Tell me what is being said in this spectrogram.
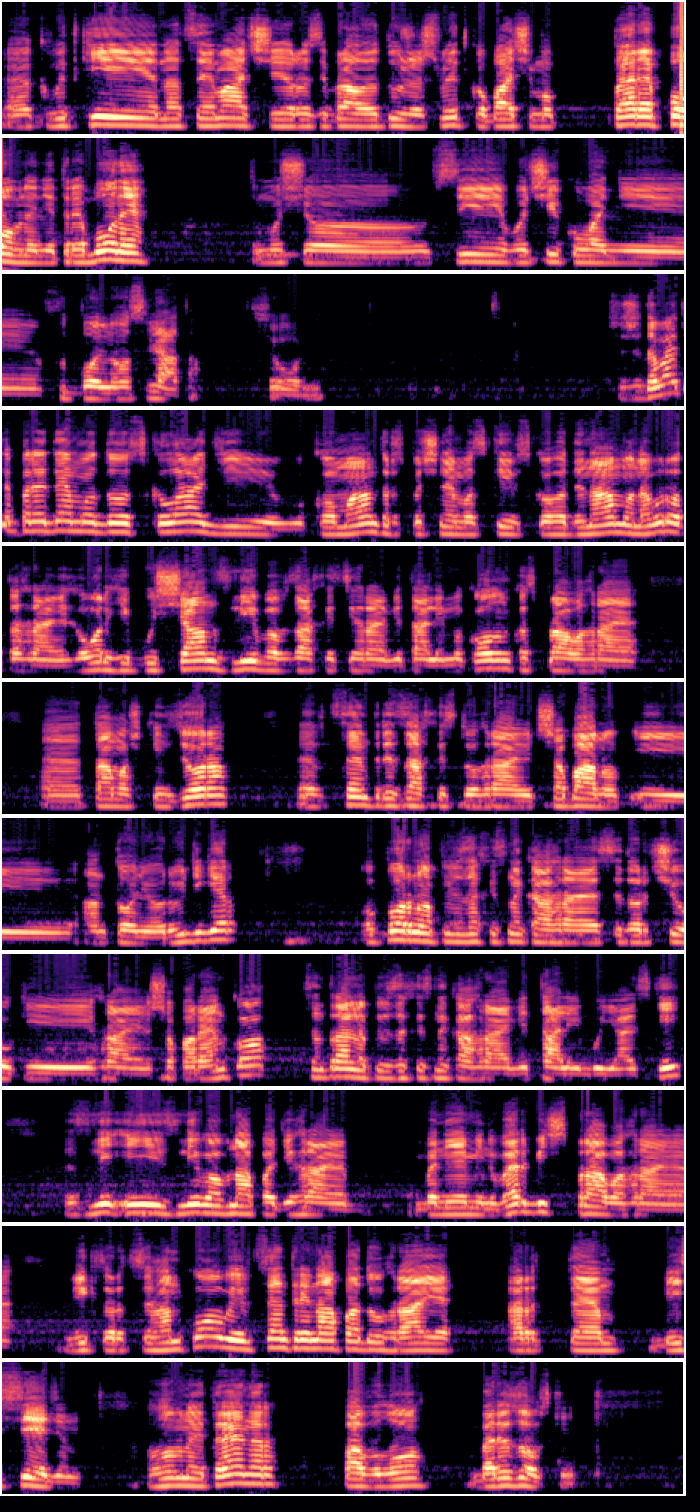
е, квитки на цей матч розібрали дуже швидко. Бачимо переповнені трибуни, тому що всі в очікуванні футбольного свята сьогодні. Що давайте перейдемо до складів команд. Розпочнемо з київського Динамо. На ворота грає Георгій Бущан. Зліва в захисті грає Віталій Миколенко. Справа грає е, Тамаш Кінзьора. Е, В центрі захисту грають Шабанов і Антоніо Рюдігер. Опорного півзахисника грає Сидорчук і грає Шапаренко. Центрального півзахисника грає Віталій Буяльський. І зліва в нападі грає Бенямін Вербіч. Справа грає Віктор Циганков. І в центрі нападу грає Артем Бісєдін. Головний тренер Павло Березовський.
